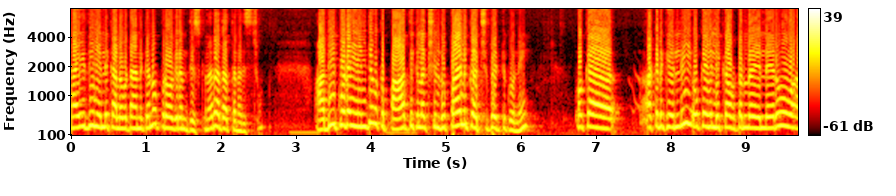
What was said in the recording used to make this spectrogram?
ఖైదీని వెళ్ళి కలవటానికని ప్రోగ్రాం ప్రోగ్రామ్ తీసుకున్నారు. అది అతని ఇష్టం. అది కూడా ఏంటి? ఒక పాతిక లక్షల రూపాయలు ఖర్చు పెట్టుకొని ఒక అక్కడికి వెళ్ళి ఒక హెలికాప్టర్లో వెళ్ళారు ఒక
